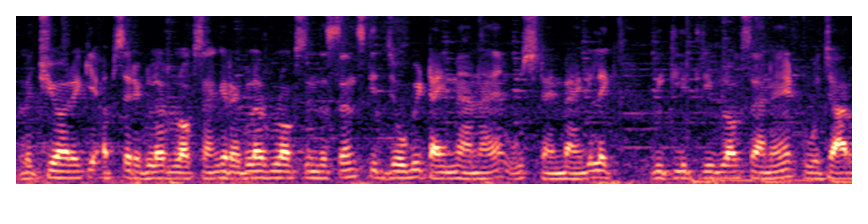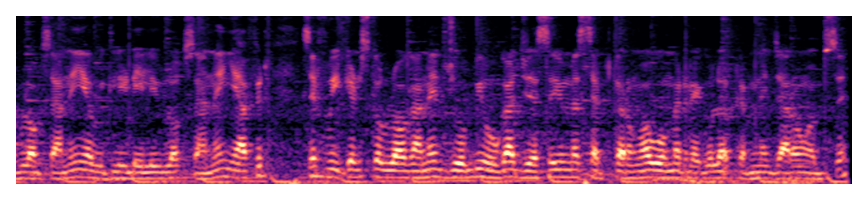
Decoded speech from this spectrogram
लाइक श्योर है कि अब से रेगुलर ब्लॉग्स आएँगे। Regular blogs in the sense कि जो भी टाइम में आना है, उस टाइम में आएँगे। लाइक वीकली थ्री ब्लॉग्स आने हैं टू चार ब्लॉग्स आने हैं या वीकली डेली ब्लॉग्स आने हैं या फिर सिर्फ़ वीकेंड्स का ब्लॉग आने जो भी होगा, जैसे भी मैं सेट करूँगा, वो मैं रेगुलर करने जा रहा हूँ अब से।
